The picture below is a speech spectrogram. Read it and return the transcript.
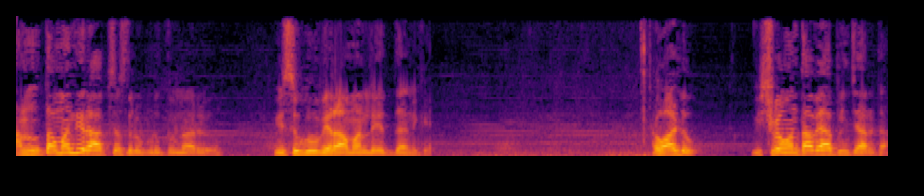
అంతమంది రాక్షసులు పుడుతున్నారు. విసుగు విరామం లేదు దానికి. వాళ్ళు విశ్వమంతా వ్యాపించారట.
